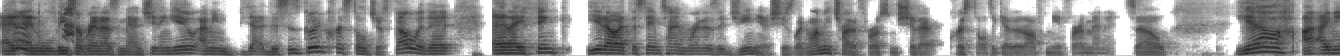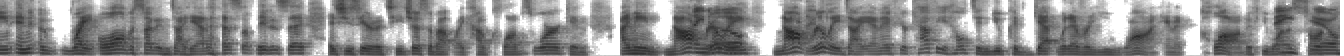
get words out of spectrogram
and, and, Lisa Rinna's mentioning you. I mean, yeah, this is good, Crystal. Just go with it. And I think, you know, at the same time, Rinna's a genius. She's like, let me try to throw some shit at Crystal to get it off me for a minute. So yeah, I, I mean, and uh, right, all of a sudden Diana has something to say, and she's here to teach us about like how clubs work. And I mean, not I really, not really, Diana. If you're Kathy Hilton, you could get whatever you want in a club if you want Thank a song. You.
